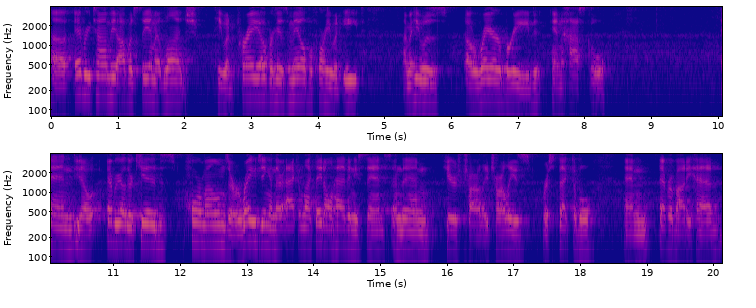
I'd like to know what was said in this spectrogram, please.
Uh, every time he, I would see him at lunch, he would pray over his meal before he would eat. I mean, he was a rare breed in high school and you know every other kid's hormones are raging and they're acting like they don't have any sense. And then here's charlie. Charlie's respectable and everybody had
